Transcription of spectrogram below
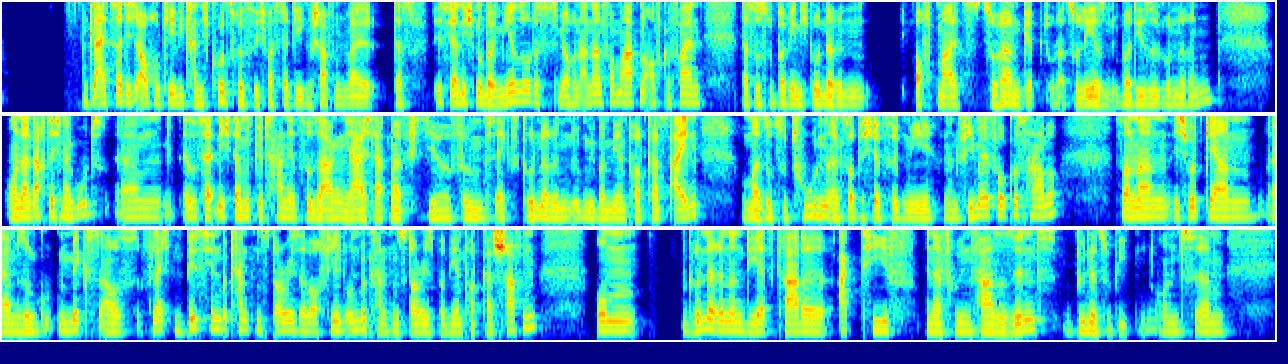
gleichzeitig auch, okay, wie kann ich kurzfristig was dagegen schaffen? Weil das ist ja nicht nur bei mir so, das ist mir auch in anderen Formaten aufgefallen, dass es super wenig Gründerinnen oftmals zu hören gibt oder zu lesen über diese Gründerinnen. Und dann dachte ich, na gut, ähm, es ist halt nicht damit getan, jetzt zu sagen, ja, ich lade mal vier, fünf, sechs Gründerinnen irgendwie bei mir im Podcast ein, um mal so zu tun, als ob ich jetzt irgendwie einen Female-Fokus habe, sondern ich würde gern ähm, so einen guten Mix aus vielleicht ein bisschen bekannten Stories, aber auch vielen unbekannten Stories bei mir im Podcast schaffen, um Gründerinnen, die jetzt gerade aktiv in der frühen Phase sind, Bühne zu bieten und ähm,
